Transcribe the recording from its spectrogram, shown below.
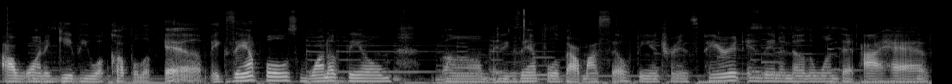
I want to give you a couple of uh, examples. One of them, um, an example about myself being transparent, and then another one that I have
